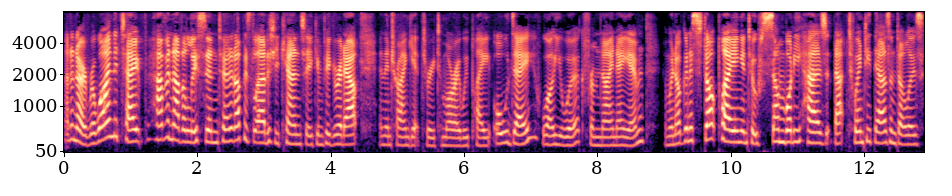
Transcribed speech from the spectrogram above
I don't know. Rewind the tape, have another listen, turn it up as loud as you can so you can figure it out, and then try and get through tomorrow. We play all day while you work from 9 a.m., and we're not going to stop playing until somebody has that $20,000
